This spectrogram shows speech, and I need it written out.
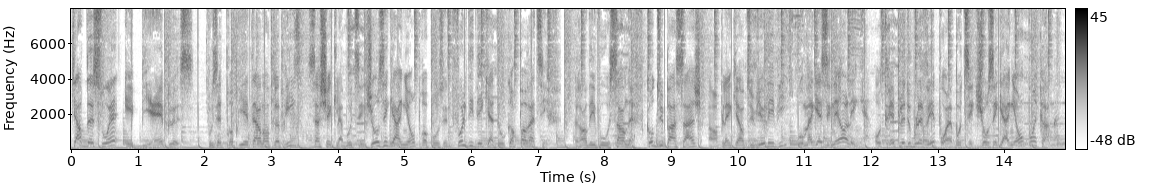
cartes de soins et bien plus. Vous êtes propriétaire d'entreprise? Sachez que la boutique José Gagnon propose une foule d'idées cadeaux corporatifs. Rendez-vous au 109 Côte du Passage, en plein cœur du Vieux-Lévis, ou magasinez en ligne au www.boutiquejoségagnon.com.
